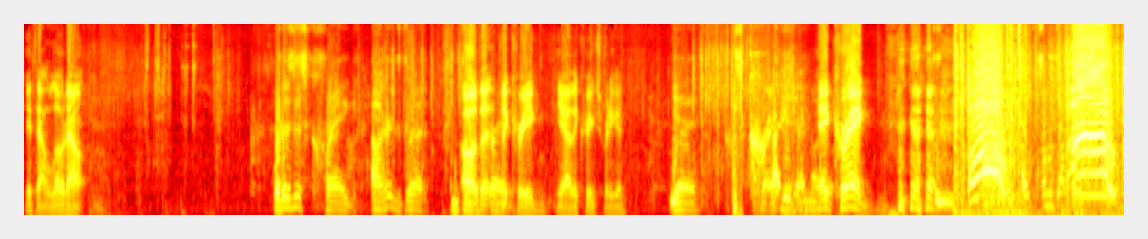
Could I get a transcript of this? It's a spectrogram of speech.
Get that loadout. What is this Craig? Oh, I heard it's good. I'm Oh, thinking the the Craig. Krieg. Yeah, the Krieg's pretty good. Yeah. It's I Craig. need ammo. Oh! Hey, Craig. oh! Oh, Oh!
